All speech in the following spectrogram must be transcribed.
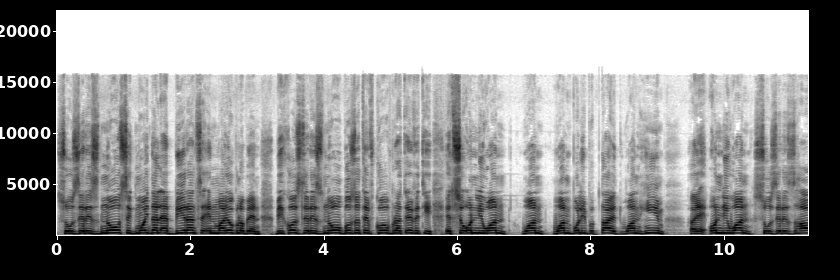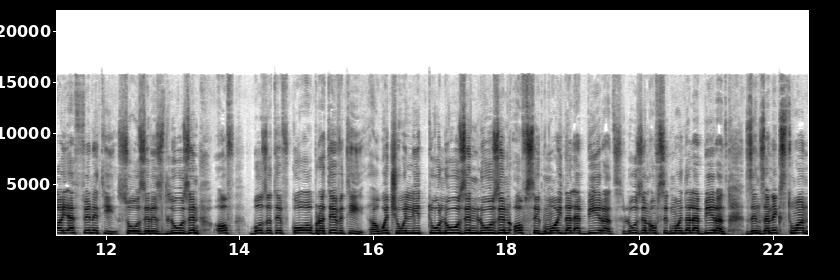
So there is no sigmoidal appearance in myoglobin because there is no positive cooperativity. It's only one one one polypeptide one heme uh, only one. So there is high affinity. So there is losing of positive cooperativity uh, which will lead to losing losing of sigmoidal appearance losing of sigmoidal appearance. Then the next one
